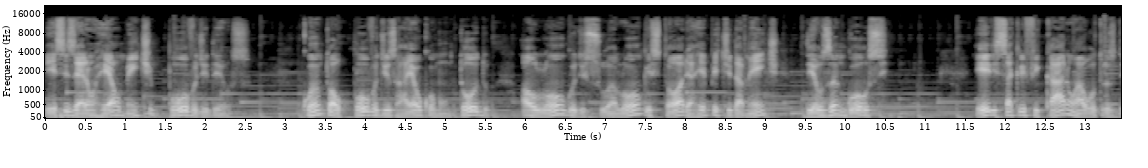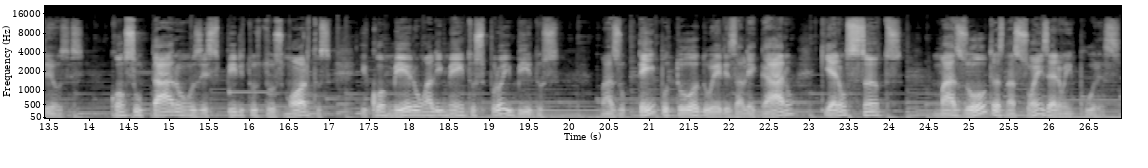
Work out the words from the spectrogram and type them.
Esses eram realmente povo de Deus. Quanto ao povo de Israel como um todo, ao longo de sua longa história, repetidamente, Deus zangou-se. Eles sacrificaram a outros deuses, consultaram os espíritos dos mortos e comeram alimentos proibidos. Mas o tempo todo eles alegaram que eram santos, mas outras nações eram impuras.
